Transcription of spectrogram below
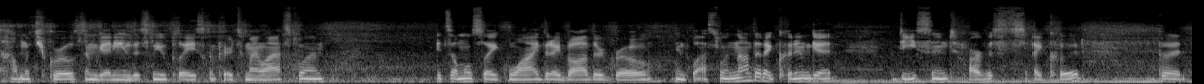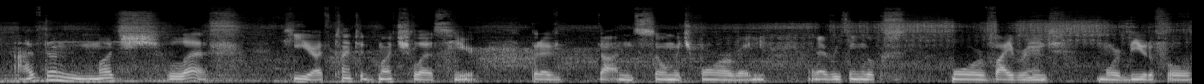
how much growth I'm getting in this new place compared to my last one, it's almost like why did I bother grow in the last one? Not that I couldn't get decent harvests, I could, but I've done much less here. I've planted much less here, but I've gotten so much more already, and everything looks more vibrant, more beautiful,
